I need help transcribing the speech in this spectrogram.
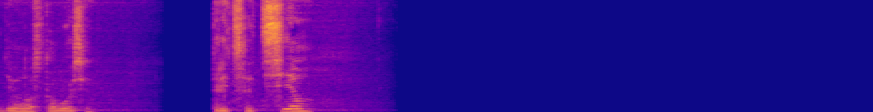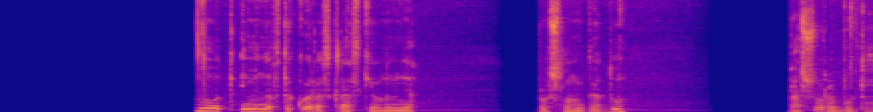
98 37 Ну вот именно в такой раскраске он у меня в прошлом году хорошо работал.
